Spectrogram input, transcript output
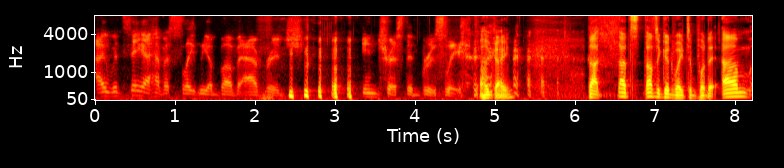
I would say I have a slightly above average interest in Bruce Lee. Okay, that that's that's a good way to put it. Um,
